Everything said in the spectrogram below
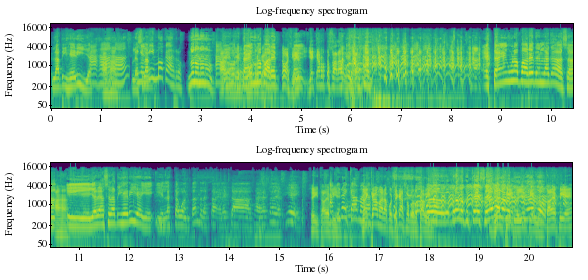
la tijerilla. Ajá, Ajá. ajá. Le En hace el la- mismo carro. No, no, no, no. Ah, Eh, ok. Está en Otro una carro. pared. No, si ya el carro está salado. O sea. está en una pared en la casa Ajá. y ella le hace la tijerilla y, y él la está aguantando. Él está, él está, o sea, él está de pie. Sí, está de Aquí pie. no hay cámara. No hay cámara, por si acaso, pero está bien. Pero, pero que ustedes sepan Yo lo que entiendo, estoy yo diciendo. entiendo. Está de pie,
